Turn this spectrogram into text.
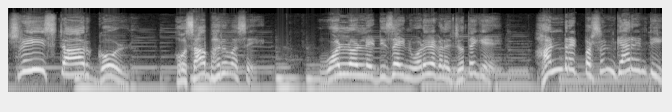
Shri star gold. ಹೊಸ ಭರವಸೆ. ಒಳ್ಳೊಳ್ಳೆ ಡಿಸೈನ್ ಒಡವೆಗಳ ಜೊತೆಗೆ ಹಂಡ್ರೆಡ್ ಪರ್ಸೆಂಟ್ ಗ್ಯಾರಂಟಿ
